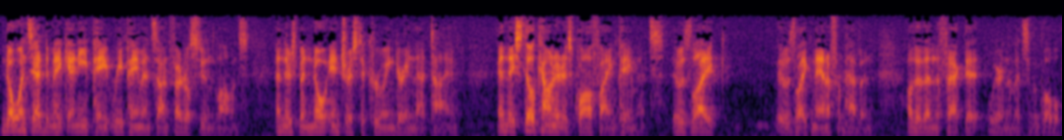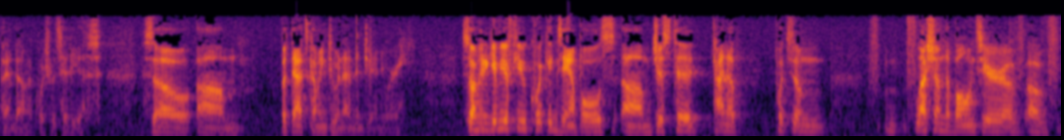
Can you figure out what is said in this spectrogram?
no one's had to make any pay, repayments on federal student loans, and there's been no interest accruing during that time. And they still counted as qualifying payments. It was like it was like manna from heaven, other than the fact that we are in the midst of a global pandemic, which was hideous. So, um, but that's coming to an end in January. So I'm going to give you a few quick examples um, just to kind of put some f- flesh on the bones here of, of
